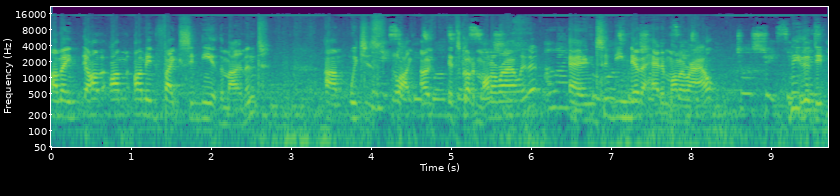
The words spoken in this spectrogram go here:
I mean, I'm, I'm, I'm in fake Sydney at the moment, um, which is like, oh, it's got a monorail in it, and Sydney never had a monorail. Neither did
